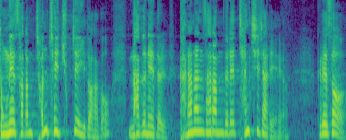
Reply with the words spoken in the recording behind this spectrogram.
동네 사람 전체의 축제이기도 하고 나그네들, 가난한 사람들의 잔치 자리예요. 그래서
